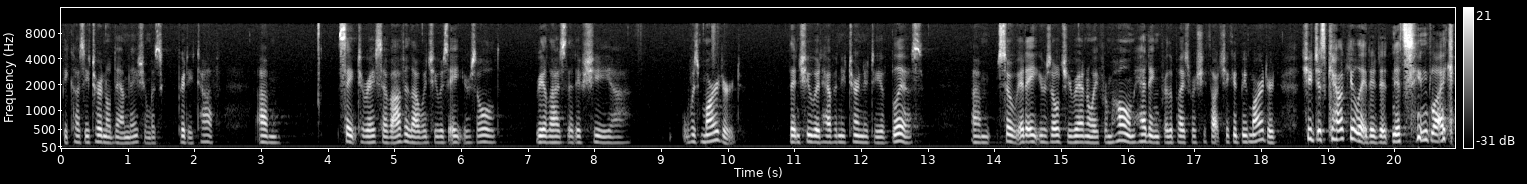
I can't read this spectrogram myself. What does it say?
because eternal damnation was pretty tough. Um, Saint Teresa of Avila, when she was eight years old, realized that if she uh, was martyred, then she would have an eternity of bliss. Um, so at eight years old, she ran away from home, heading for the place where she thought she could be martyred. She just calculated it, and it seemed like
